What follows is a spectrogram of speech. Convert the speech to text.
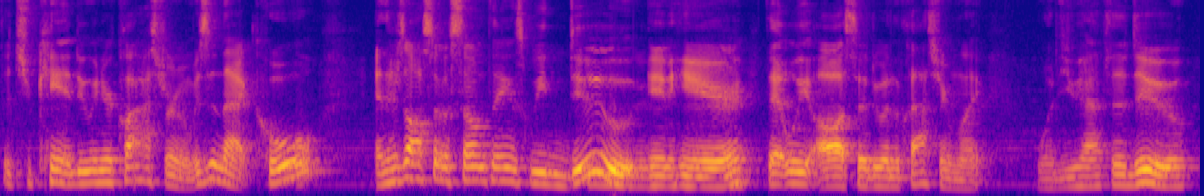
that you can't do in your classroom. Isn't that cool? And there's also some things we do mm-hmm. in here that we also do in the classroom, like what do you have to do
